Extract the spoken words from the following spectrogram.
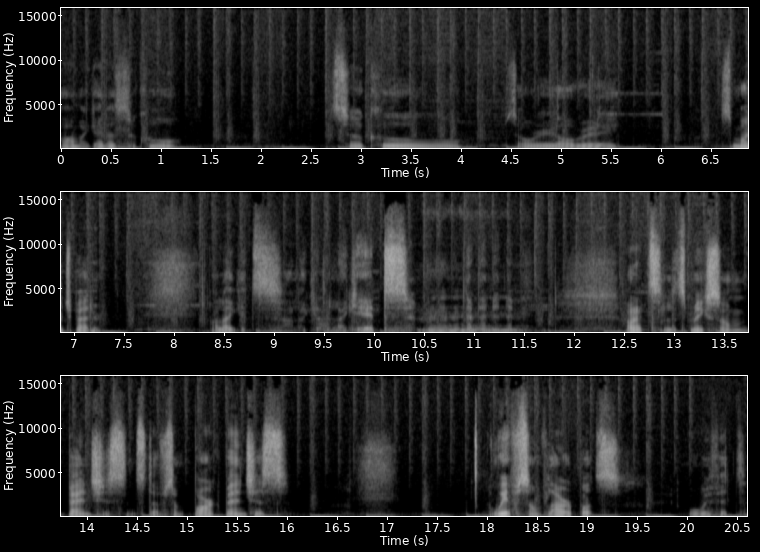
Oh my god, that's so cool. So cool. So lovely. It's much better. I like it. I like it. I like it. Mm, Alright, so let's make some benches and stuff. Some park benches. With some flower pots. With it.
